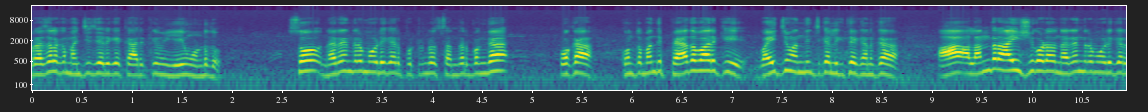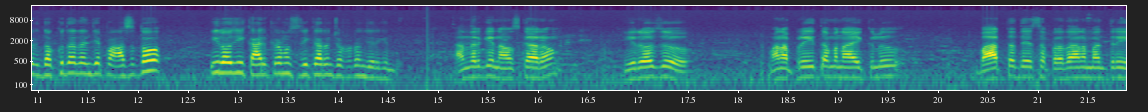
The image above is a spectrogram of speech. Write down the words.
ప్రజలకు మంచి జరిగే కార్యక్రమం ఏమి ఉండదు. సో నరేంద్ర మోడీ గారి పుట్టినరోజు సందర్భంగా ఒక కొంతమంది పేదవారికి వైద్యం అందించగలిగితే కనుక ఆ వాళ్ళందరి ఆయుష్ కూడా నరేంద్ర మోడీ గారికి దక్కుతుందని చెప్పి ఆశతో ఈరోజు ఈ కార్యక్రమం శ్రీకారం చుట్టడం జరిగింది. అందరికీ నమస్కారం. ఈరోజు మన ప్రియతమ నాయకులు భారతదేశ ప్రధానమంత్రి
